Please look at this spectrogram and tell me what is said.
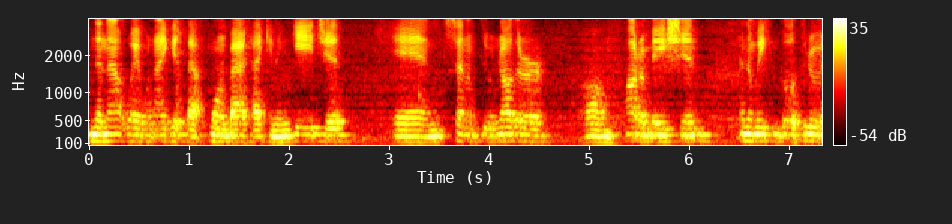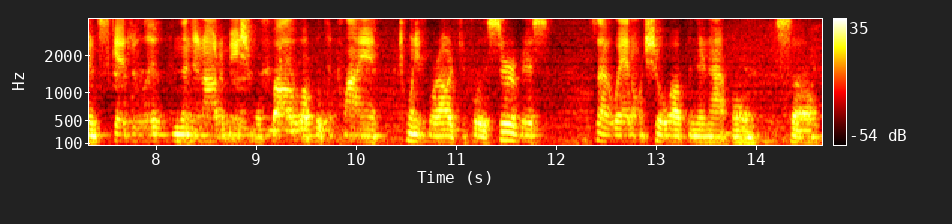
and then that way, when I get that form back, I can engage it and send them to another um, automation, and then we can go through and schedule it, and then an automation will follow up with the client 24 hours before the service, so that way I don't show up and they're not home. So,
